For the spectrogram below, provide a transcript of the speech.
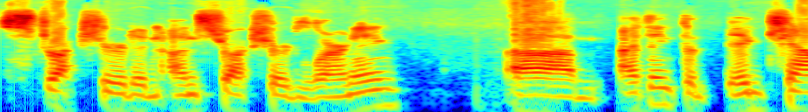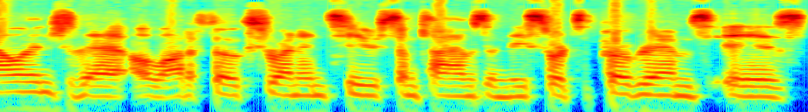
structured and unstructured learning. Um, I think the big challenge that a lot of folks run into sometimes in these sorts of programs is,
